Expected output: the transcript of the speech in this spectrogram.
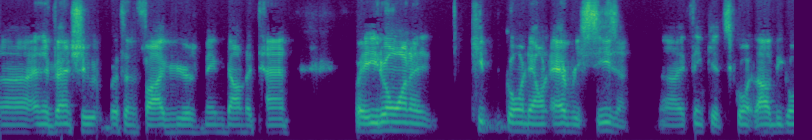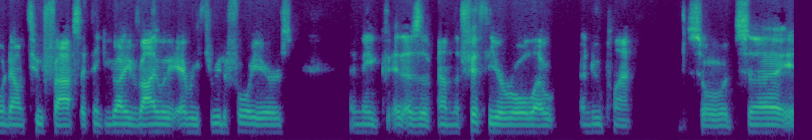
uh, and eventually within five years, maybe down to 10. But you don't want to keep going down every season. Uh, I think it's going that'll be going down too fast. I think you got to evaluate every three to four years, and make as a, on the fifth year roll out a new plan. So it's uh,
